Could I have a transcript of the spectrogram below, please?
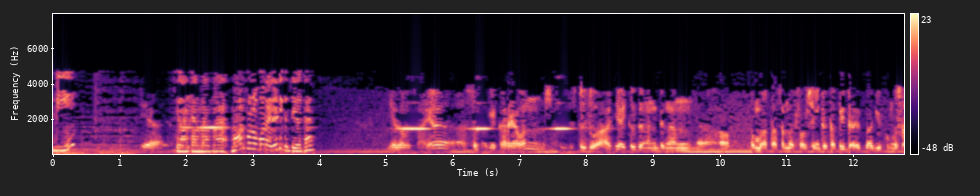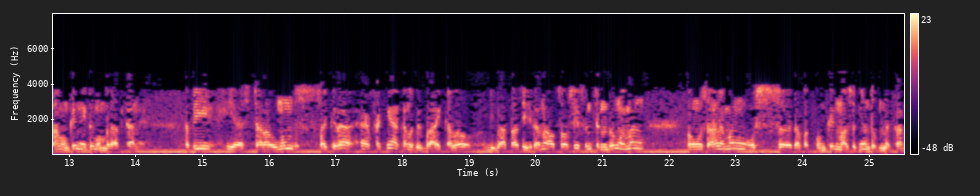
Adi? Ya. Silakan Bapak. Mohon volume radio dikecilkan. Ya kalau saya sebagai karyawan setuju aja itu dengan dengan uh, pembatasan outsourcing itu. Tapi dari, bagi pengusaha mungkin itu memberatkan ya. Tapi ya secara umum saya kira efeknya akan lebih baik kalau dibatasi karena outsourcing cenderung memang pengusaha memang sedapat mungkin maksudnya untuk menekan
